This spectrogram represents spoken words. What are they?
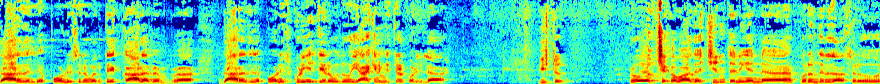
ದಾರದಲ್ಲಿ ಪೋಣಿಸಿರುವಂತೆ ಕಾಲವೆಂಬ ದಾರದಲ್ಲಿ ಪೋಣಿಸಿ ಕುಣಿಯುತ್ತಿರುವುದು ಯಾಕೆ ನಿಮಗೆ ತಿಳ್ಕೊಳ್ಳಿಲ್ಲ? ಇಷ್ಟು ರೋಚಕವಾದ ಚಿಂತನೆಯನ್ನ ಪುರಂದರದಾಸರು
